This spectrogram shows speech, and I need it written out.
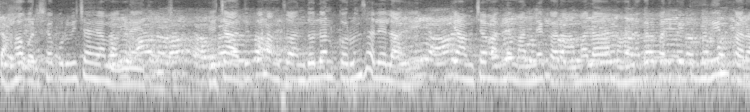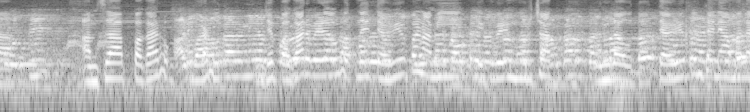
दहा वर्षापूर्वीच्या ह्या मागण्या आहेत आमच्या. याच्या आधी पण आमचं आंदोलन करून झालेलं आहे. की आमच्या मागण्या मान्य करा. आम्हाला महानगरपालिकेत विलीन करा. आमचा पगार वाढ होत म्हणजे पगार वेळेवर होत नाही त्यावेळी पण आम्ही एक वेळी मोर्चा आणला होता. त्यावेळी पण त्याने आम्हाला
